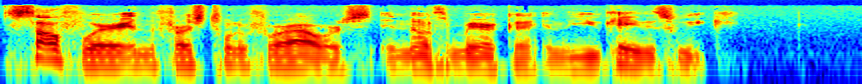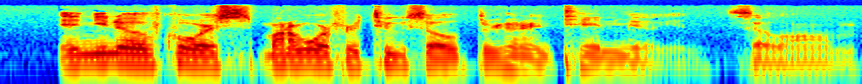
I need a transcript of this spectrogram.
software in the first 24 hours in North America and the UK this week. And you know, of course, Modern Warfare 2 sold 310 million. So, um,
